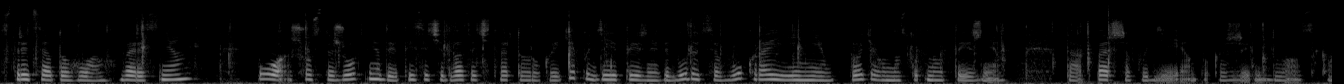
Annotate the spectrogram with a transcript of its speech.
з 30 вересня по 6 жовтня 2024 року. Які події тижня відбудуться в Україні протягом наступного тижня? Так, перша подія, покажіть, будь ласка.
